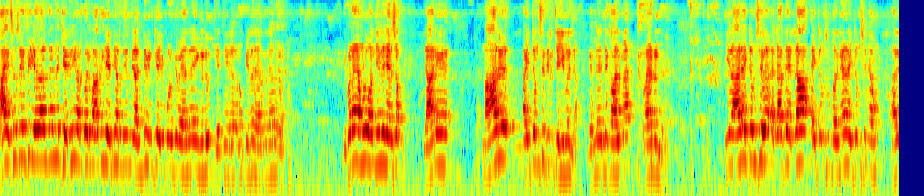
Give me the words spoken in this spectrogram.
ആ എക്സസൈസ് ചെയ്താൽ തന്നെ ചെരിഞ്ഞ് കിടക്കുക ഒരു ഭാഗത്ത് ചെരിഞ്ഞ് കിടന്നു രണ്ട് മിനിറ്റ് കഴിയുമ്പോൾ വേദന ഇങ്ങോട്ട് ചെരിഞ്ഞ് കിടക്കണം പിന്നെ നേരത്തെ നേരെ കിടക്കണം. ഇവിടെ നമ്മൾ വന്നതിന് ശേഷം ഞാൻ നാല് ഐറ്റംസ് ഇതിൽ ചെയ്യുന്നില്ല. എന്റെ എന്റെ കാൽമ ഉണ്ട്. ഈ നാല് ഐറ്റംസ് അല്ലാത്ത എല്ലാ ഐറ്റംസും പതിനേഴ് ഐറ്റംസും ഞാൻ അത്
